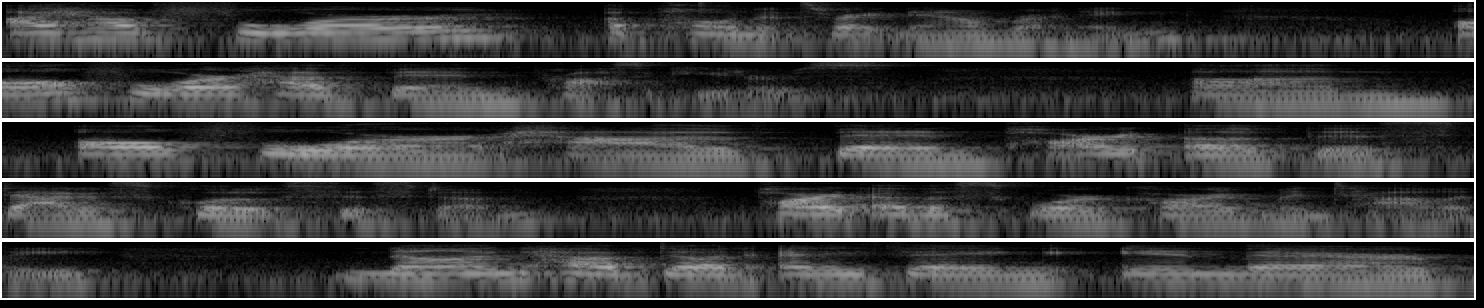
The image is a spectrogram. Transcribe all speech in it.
I have four opponents right now running. All four have been prosecutors. Um, all four have been part of this status quo system, part of a scorecard mentality none have done anything in their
